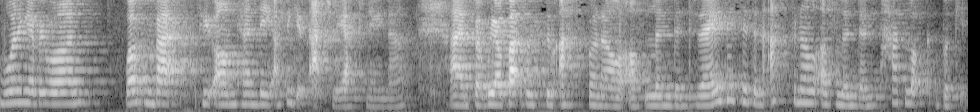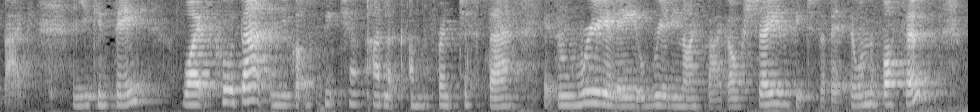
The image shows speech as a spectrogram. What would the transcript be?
Morning everyone. Welcome back to Armcandy. I think it's actually afternoon now. Um, but we are back with some Aspinal of London today. This is an Aspinal of London padlock bucket bag. And you can see why it's called that. And you've got the feature padlock on the front just there. It's a really, really nice bag. I'll show you the features of it. So on the bottom,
